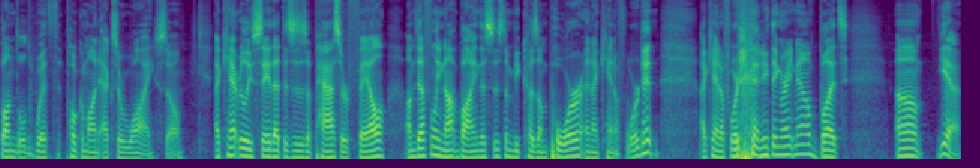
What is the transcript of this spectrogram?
bundled with Pokemon X or Y. So I can't really say that this is a pass or fail. I'm definitely not buying this system because I'm poor and I can't afford it. I can't afford anything right now, but um, yeah,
